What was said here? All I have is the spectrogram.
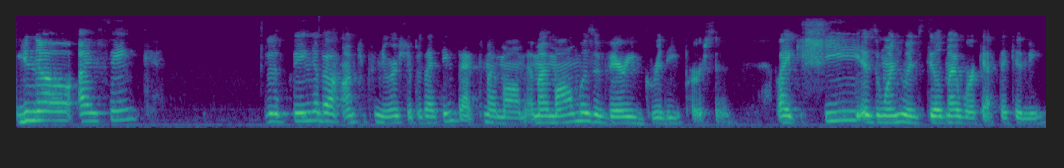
You know, I think the thing about entrepreneurship is I think back to my mom, and my mom was a very gritty person. Like, she is the one who instilled my work ethic in me.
